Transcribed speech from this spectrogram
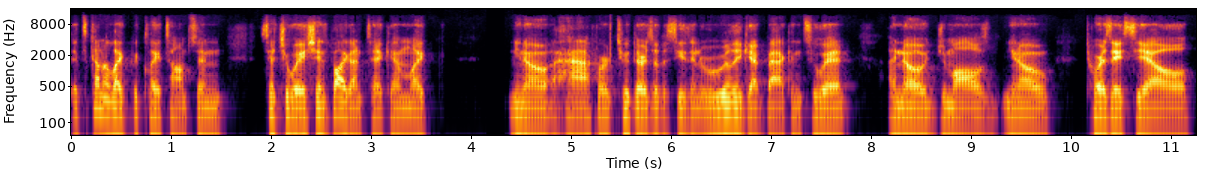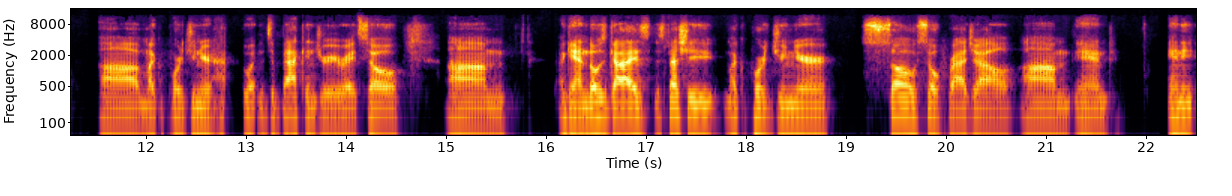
it's kind of like the Klay Thompson situation. It's probably gonna take him like you know a half or two thirds of the season to really get back into it. I know Jamal's you know towards ACL. Uh, Michael Porter Jr. It's a back injury, right? So um, again, those guys, especially Michael Porter Jr so so fragile. Um, and any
